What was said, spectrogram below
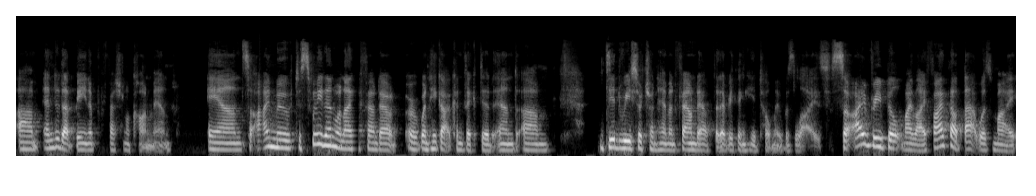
um, ended up being a professional con man. And so I moved to Sweden when I found out, or when he got convicted, and um, did research on him and found out that everything he told me was lies. So I rebuilt my life. I thought that was my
